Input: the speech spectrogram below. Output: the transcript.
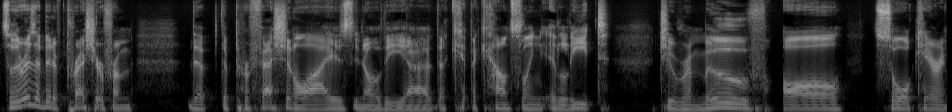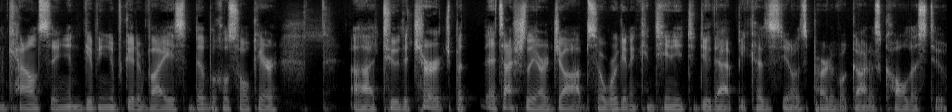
So there is a bit of pressure from the the professionalized, you know, the uh, the the counseling elite to remove all soul care and counseling and giving of good advice, biblical soul care uh, to the church, but it's actually our job. So we're going to continue to do that because you know it's part of what God has called us to.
